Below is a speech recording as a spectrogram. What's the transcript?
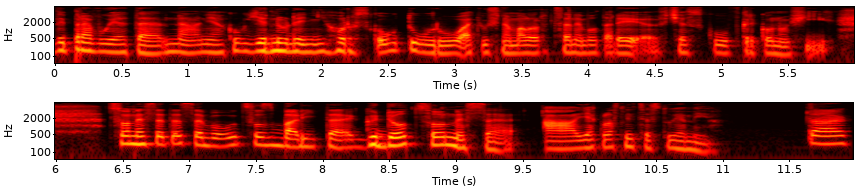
vypravujete na nějakou jednodenní horskou túru, ať už na Malorce nebo tady v Česku v Krkonoších. Co nesete sebou, co zbalíte, kdo co nese a jak vlastně cestuje Mia? Tak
